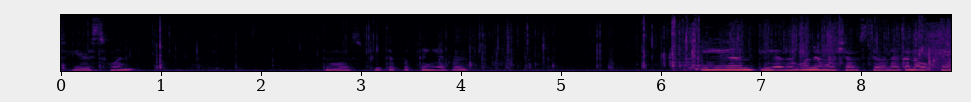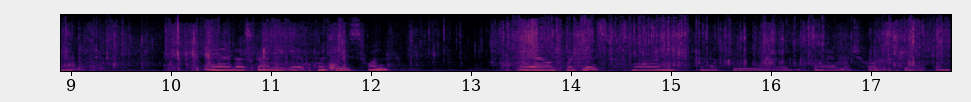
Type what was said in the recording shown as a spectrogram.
So here's one. The most beautiful thing ever. And the other one, which I'm still not gonna open it. And that's gonna be it for this one. And for this one, it's gonna be, it's gonna be much harder to open.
